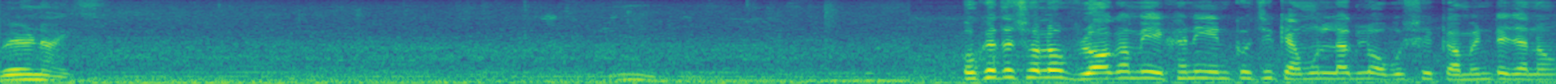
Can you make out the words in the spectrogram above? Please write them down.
ভেরি নাইস ওকে তো চলো ভ্লগ আমি এখানেই এন্ড করছি। কেমন লাগল অবশ্যই কমেন্টে জানাও।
